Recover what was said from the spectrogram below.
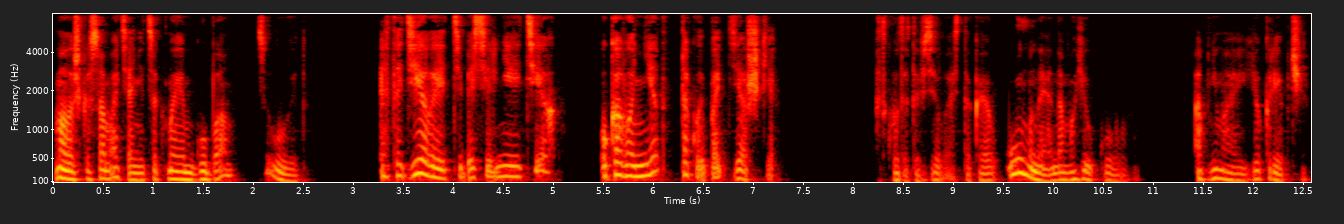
Малышка сама тянется к моим губам, целует. Это делает тебя сильнее тех, у кого нет такой поддержки. Откуда ты взялась такая умная на мою голову? Обнимаю ее крепче.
